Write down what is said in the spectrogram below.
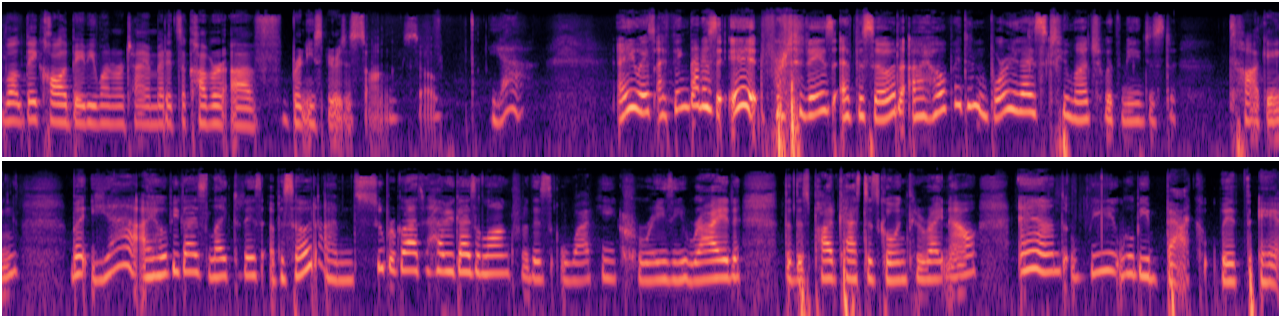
well, they call it Baby One More Time, but it's a cover of Britney Spears' song. So, yeah. Anyways, I think that is it for today's episode. I hope I didn't bore you guys too much with me just talking. But yeah, I hope you guys liked today's episode. I'm super glad to have you guys along for this wacky, crazy ride that this podcast is going through right now. And we will be back with a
